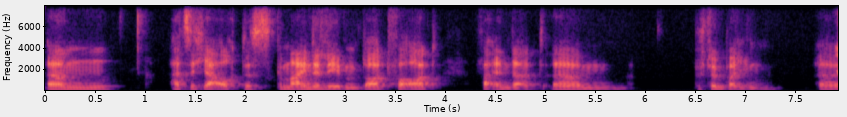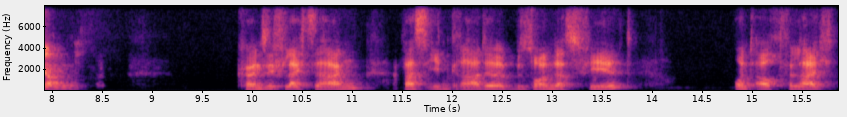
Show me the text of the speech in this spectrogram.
ähm, hat sich ja auch das Gemeindeleben dort vor Ort verändert. Ähm, bestimmt bei Ihnen. Äh, ja. Können Sie vielleicht sagen, was Ihnen gerade besonders fehlt und auch vielleicht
